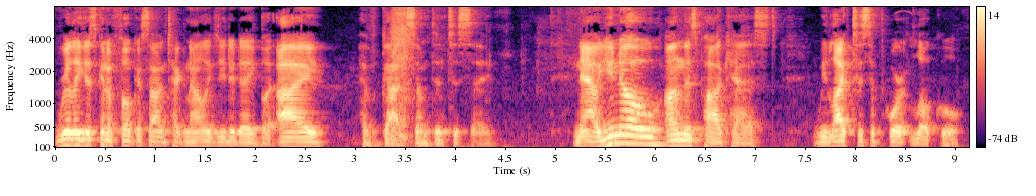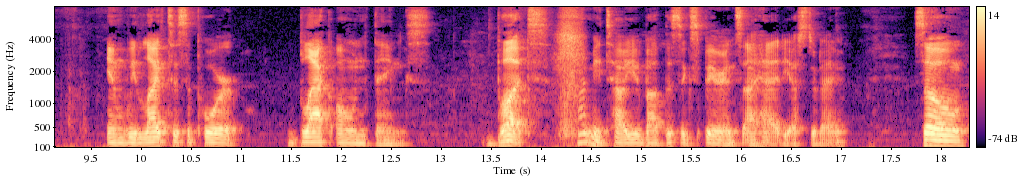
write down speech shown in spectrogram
really just going to focus on technology today, but I have got something to say. Now, you know, on this podcast, we like to support local and we like to support black owned things. But let me tell you about this experience I had yesterday. So,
